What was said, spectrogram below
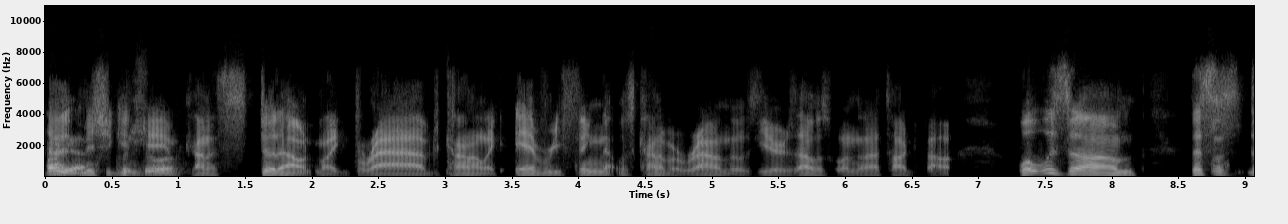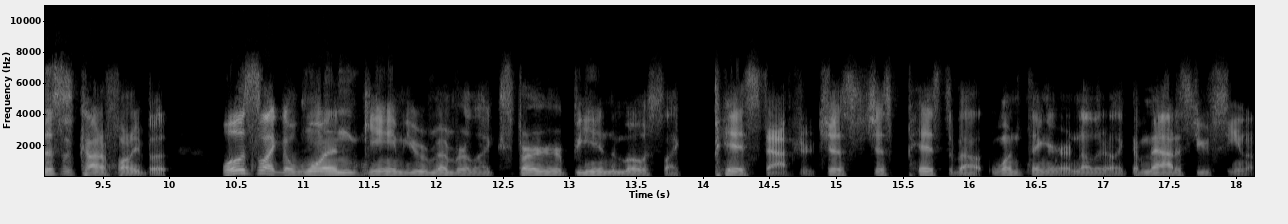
that oh, yeah, Michigan sure. game kind of stood out and like grabbed kind of like everything that was kind of around those years. That was one that I talked about. What was um this is this is kind of funny, but what was like the one game you remember like Spurrier being the most like pissed after, just just pissed about one thing or another, like the maddest you've seen him?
